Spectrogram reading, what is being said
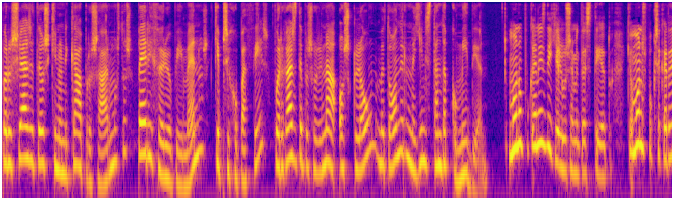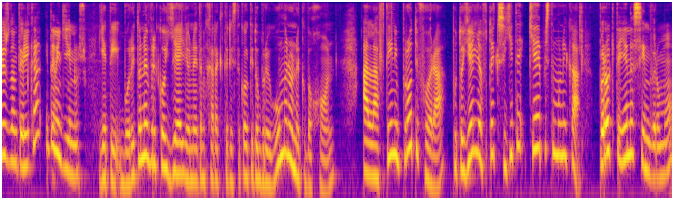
παρουσιάζεται ως κοινωνικά απροσάρμοστος, περιθωριοποιημένος και ψυχοπαθής που εργάζεται προσωρινά ως κλόουν με το όνειρο να γίνει stand-up comedian. Μόνο που κανείς δεν γελούσε με τα αστεία του. Και ο μόνος που ξεκαρδίζονταν τελικά ήταν εκείνος. Γιατί μπορεί το νευρικό γέλιο να ήταν χαρακτηριστικό και των προηγούμενων εκδοχών, αλλά αυτή είναι η πρώτη φορά που το γέλιο αυτό εξηγείται και επιστημονικά. Πρόκειται για ένα σύνδρομο,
